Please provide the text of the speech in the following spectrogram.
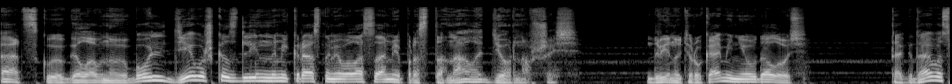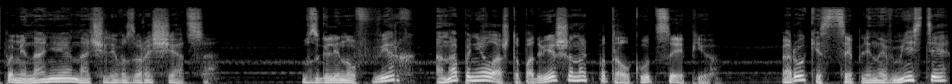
адскую головную боль, девушка с длинными красными волосами простонала, дернувшись. Двинуть руками не удалось. Тогда воспоминания начали возвращаться. Взглянув вверх, она поняла, что подвешена к потолку цепью. Руки сцеплены вместе,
